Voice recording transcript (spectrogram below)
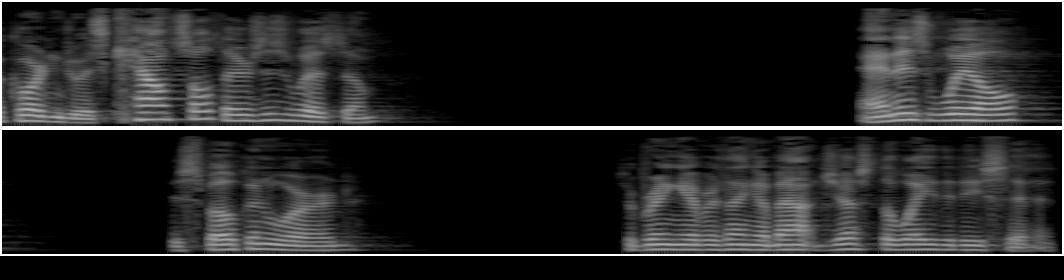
according to His counsel, there's His wisdom, and His will, His spoken word, to bring everything about just the way that He said.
